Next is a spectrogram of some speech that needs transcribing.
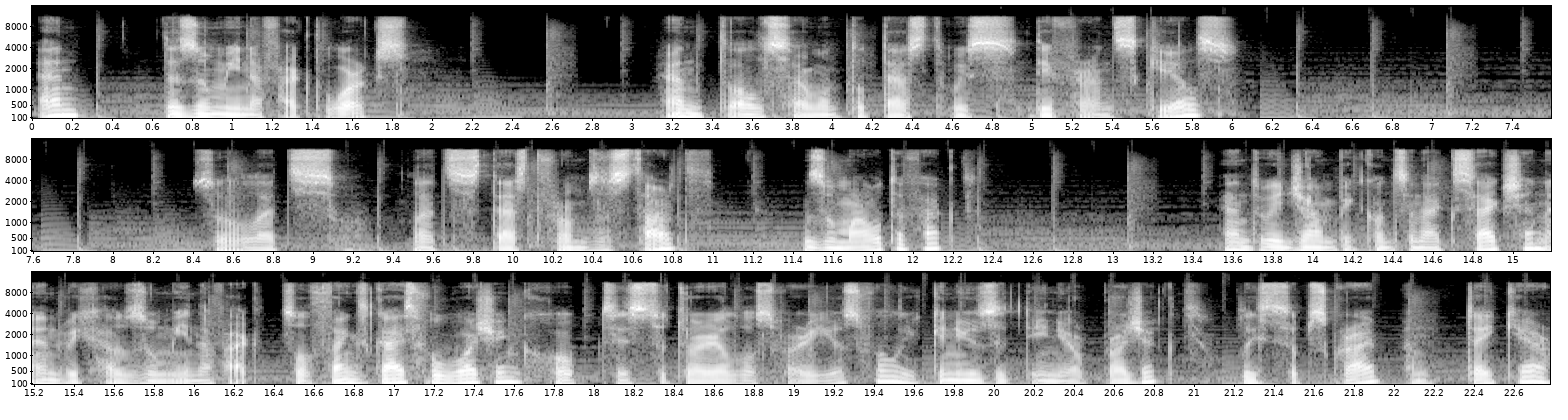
and the zoom in effect works. And also I want to test with different scales. So let's let's test from the start, zoom out effect. And we're jumping on the next section and we have zoom in effect. So thanks guys for watching, hope this tutorial was very useful, you can use it in your project. Please subscribe and take care.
